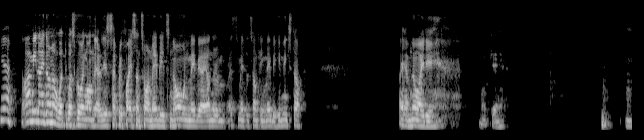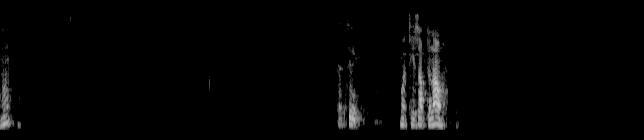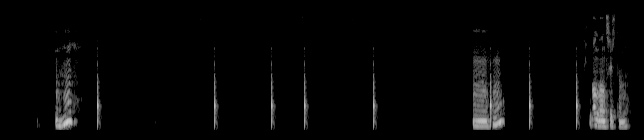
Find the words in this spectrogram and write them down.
Yeah, I mean, I don't know what was going on there, this sacrifice and so on. Maybe it's known, maybe I underestimated something, maybe he mixed up. I have no idea. Okay. Mm -hmm. Let's see what he's up to now. Mm Mm -hmm. London system.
